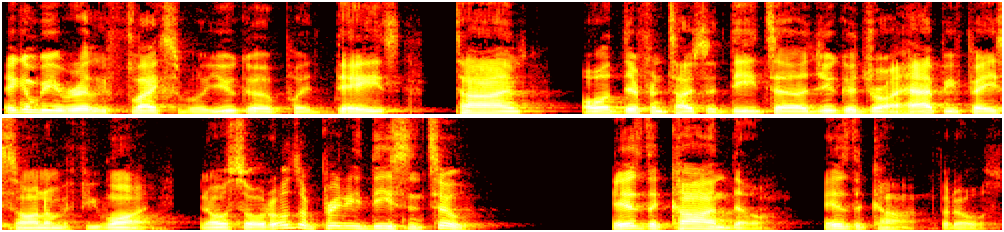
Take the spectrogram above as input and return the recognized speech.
it can be really flexible. You could put dates, times, all different types of details. You could draw a happy face on them if you want. You know, so those are pretty decent too. Here's the con though. Here's the con for those.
